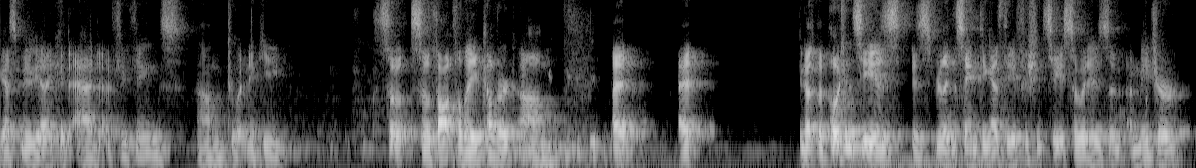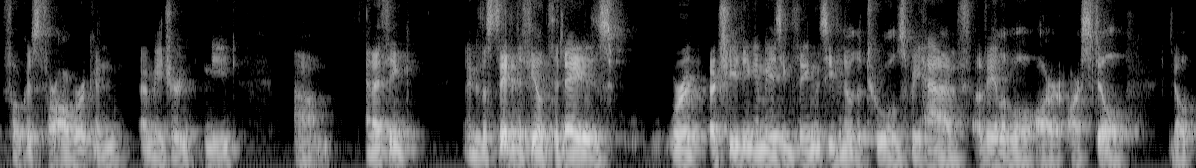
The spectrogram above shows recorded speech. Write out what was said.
I guess maybe I could add a few things um, to what Nikki so so thoughtfully covered. Um, I, I, you know, the potency is is really the same thing as the efficiency, so it is a, a major focus for our work and a major need. Um, and I think the state of the field today is we're achieving amazing things, even though the tools we have available are are still, you know,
